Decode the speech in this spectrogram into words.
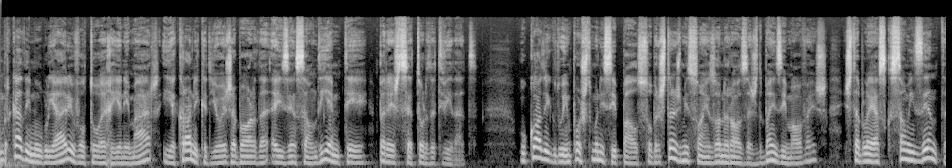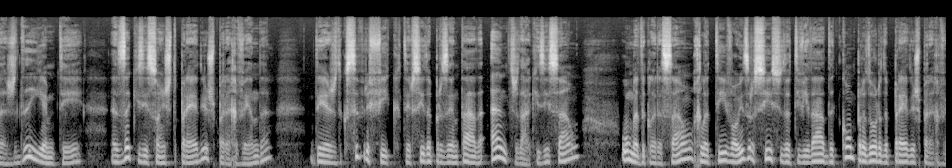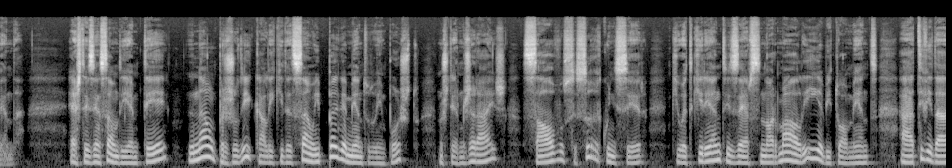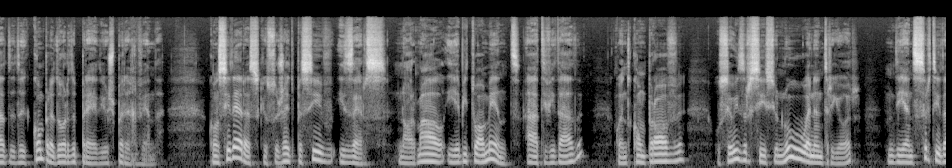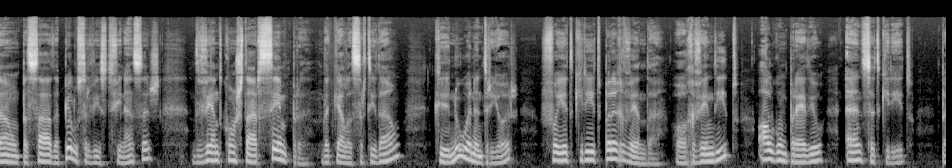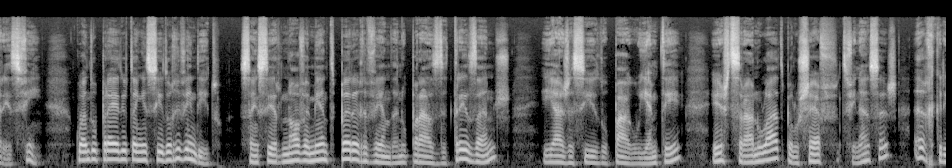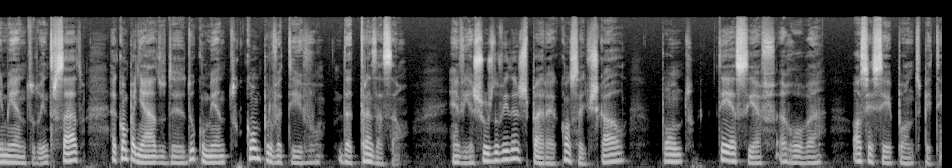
O mercado imobiliário voltou a reanimar e a crónica de hoje aborda a isenção de IMT para este setor de atividade. O Código do Imposto Municipal sobre as Transmissões Onerosas de Bens Imóveis estabelece que são isentas de IMT as aquisições de prédios para revenda, desde que se verifique ter sido apresentada antes da aquisição uma declaração relativa ao exercício de atividade de comprador de prédios para revenda. Esta isenção de IMT não prejudica a liquidação e pagamento do imposto, nos termos gerais, salvo se se reconhecer que o adquirente exerce normal e habitualmente a atividade de comprador de prédios para revenda. Considera-se que o sujeito passivo exerce normal e habitualmente a atividade quando comprove o seu exercício no ano anterior mediante certidão passada pelo Serviço de Finanças, devendo constar sempre daquela certidão que, no ano anterior, foi adquirido para revenda ou revendido algum prédio antes adquirido para esse fim. Quando o prédio tenha sido revendido, sem ser novamente para revenda no prazo de três anos, e haja sido pago IMT, este será anulado pelo chefe de finanças a requerimento do interessado, acompanhado de documento comprovativo da transação. Envie as suas dúvidas para conselhofiscal.tsf.occ.pt.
